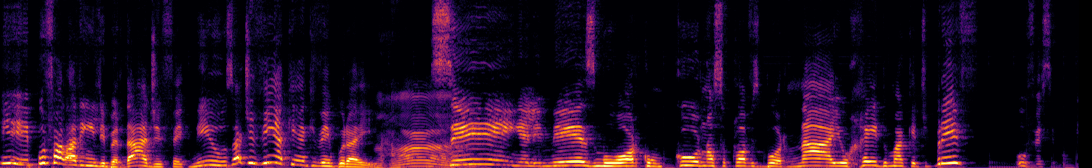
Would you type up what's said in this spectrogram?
E por falar em liberdade e fake news, adivinha quem é que vem por aí? Aham. Sim, ele mesmo, o Orconcourt, nosso Clóvis Bornai, o rei do Market Brief, o Facebook.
